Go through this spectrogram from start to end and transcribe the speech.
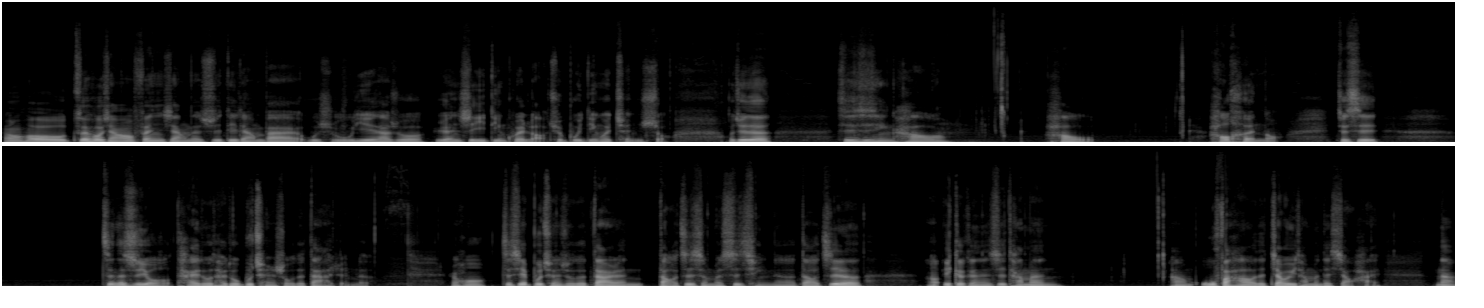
然后最后想要分享的是第两百五十五页，他说：“人是一定会老，却不一定会成熟。”我觉得这件事情好好好狠哦，就是真的是有太多太多不成熟的大人了。然后这些不成熟的大人导致什么事情呢？导致了啊，一个可能是他们啊无法好好的教育他们的小孩，那。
